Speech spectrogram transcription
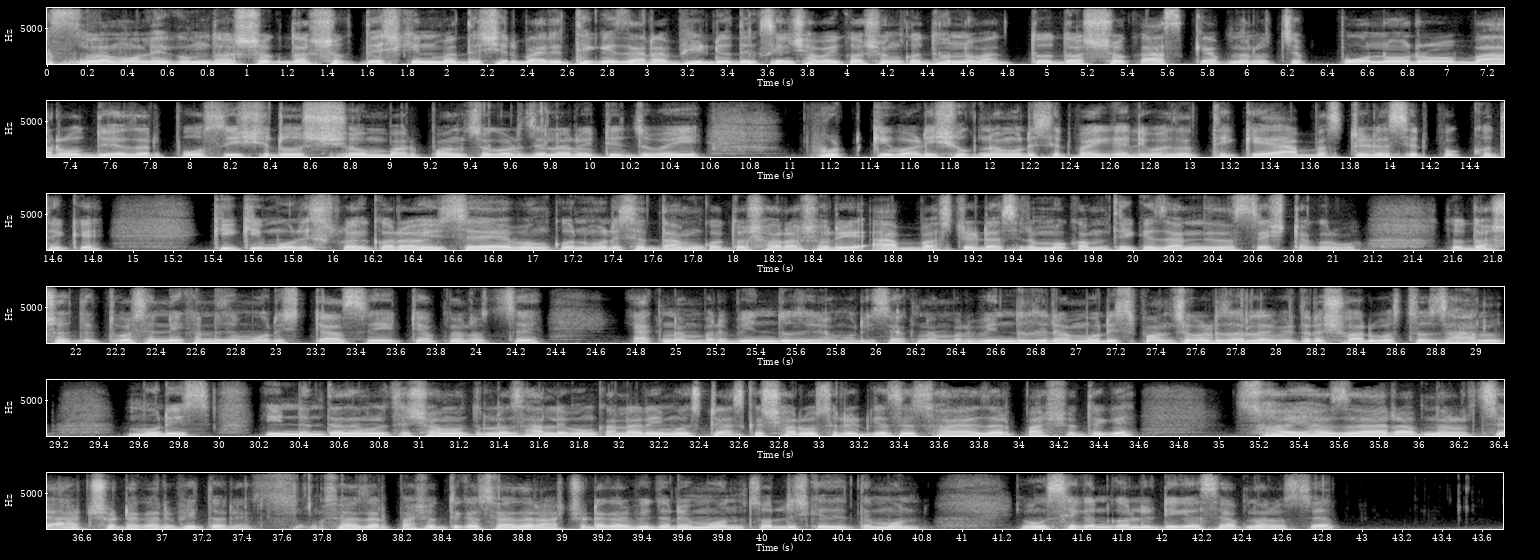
আসসালামু আলাইকুম। দর্শক দর্শক দেশ কিংবা দেশের বাইরে থেকে যারা ভিডিও দেখছেন, সবাইকে অসংখ্য ধন্যবাদ। তো দর্শক, আজকে আপনার হচ্ছে পনেরো বারো দুই হাজার পঁচিশ রোজ সোমবার পঞ্চগড় জেলার ঐতিহ্যবাহী ফুটকি বাড়ি শুকনা মরিচের পাইকারি বাজার থেকে আব্বাস ট্রেডার্সের পক্ষ থেকে কি কি মরিচ ক্রয় করা হয়েছে এবং কোন মরিচের দাম কত? সরাসরি আব্বাস ট্রেডার্সের মোকাম থেকে জানিয়ে দেওয়ার চেষ্টা করব। তো দর্শক, দেখতে পাচ্ছেন এখানে যে মরিচটা আছে, এটি আপনার হচ্ছে এক নম্বর বিন্দু জিরা মরিচ। এক নম্বর বিন্দু জিরা মরিচ পঞ্চগড় জেলার ভিতরে সর্বোচ্চ ঝাল মরিচ। ইন্ডিয়ান তাজা মরিচের সমতুল্য ঝাল এবং কালার এই মরিচটা আজকে সর্বোচ্চ রেট গেছে ছয় হাজার পাঁচশো থেকে ছয় হাজার আপনার হচ্ছে আটশো টাকার ভিতরে। ছয় হাজার পাঁচশো থেকে ছয় হাজার আটশো টাকার ভিতরে মন, চল্লিশ কেজিতে মন। এবং সেকেন্ড কোয়ালিটি গেছে আপনার হচ্ছে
